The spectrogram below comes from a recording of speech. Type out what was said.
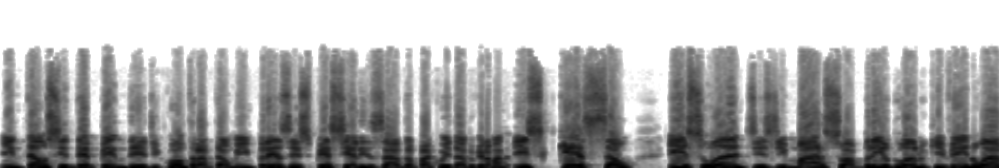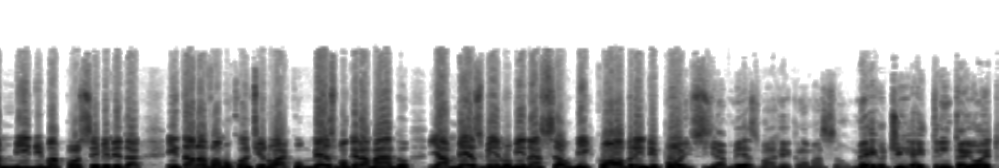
Então, se depender de contratar uma empresa especializada para cuidar do gramado, esqueçam. Isso antes de março, abril do ano que vem, não há a mínima possibilidade. Então, nós vamos continuar com o mesmo gramado e a mesma iluminação. Me cobrem depois. E a mesma reclamação. Meio-dia e 38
